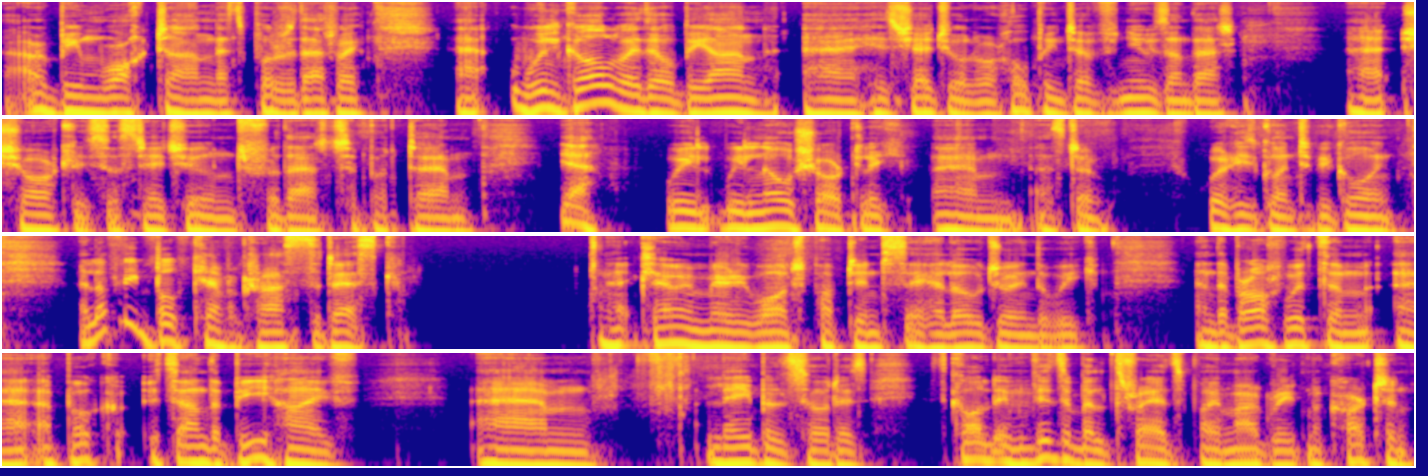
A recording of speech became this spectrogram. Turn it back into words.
are being worked on, let's put it that way. Uh, will Galway, though, be on uh, his schedule? We're hoping to have news on that uh, shortly, so stay tuned for that. But um, yeah, we'll, we'll know shortly um, as to where he's going to be going. A lovely book came across the desk. Uh, Claire and Mary Walsh popped in to say hello during the week, and they brought with them uh, a book. It's on the Beehive um, label, so it is. It's called Invisible Threads by Marguerite McCurtain.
